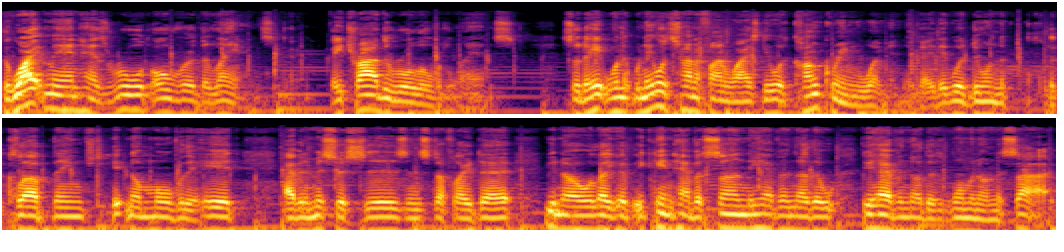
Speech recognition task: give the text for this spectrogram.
the white man has ruled over the lands. Okay? They tried to rule over the lands. So they when, when they were trying to find wives, they were conquering women. Okay, they were doing the, the club things, hitting them over the head, having mistresses and stuff like that. You know, like if they can't have a son, they have another they have another woman on the side.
